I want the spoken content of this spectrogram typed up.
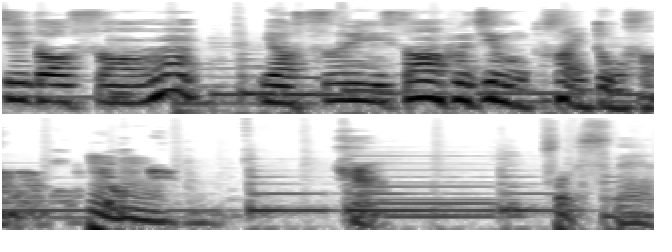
橋田さん、安井さん、藤本さん、伊藤さんなんで、うん、はい。そうですね。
